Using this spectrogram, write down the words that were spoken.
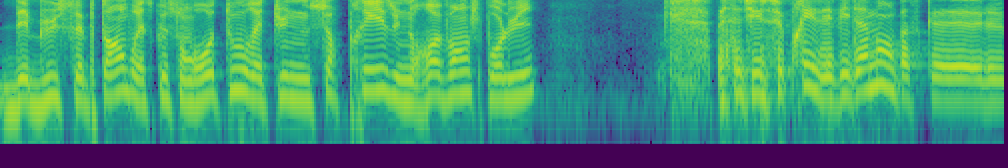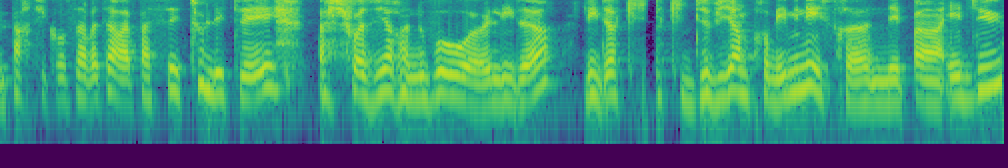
début septembre. Est-ce que son retour est une surprise, une revanche pour lui? Ben, c'est une surprise, évidemment, parce que le Parti conservateur a passé tout l'été à choisir un nouveau euh, leader. Leader qui, devient Premier ministre euh, n'est pas élu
